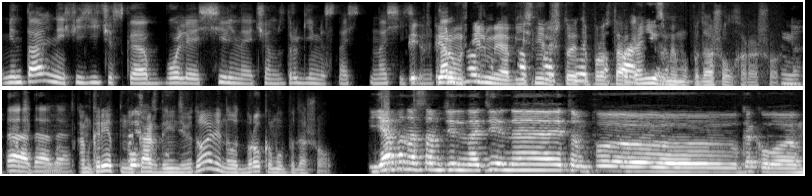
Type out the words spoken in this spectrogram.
ментальная, физическая более сильная, чем с другими снос- В носителями. в Там первом должен фильме объяснили, что это просто организм ему подошел хорошо. Да. Да, Типа да, вот да. Конкретно каждый индивидуально, вот Брок ему подошел. Я бы на самом деле на, де- на этом, по- как его,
